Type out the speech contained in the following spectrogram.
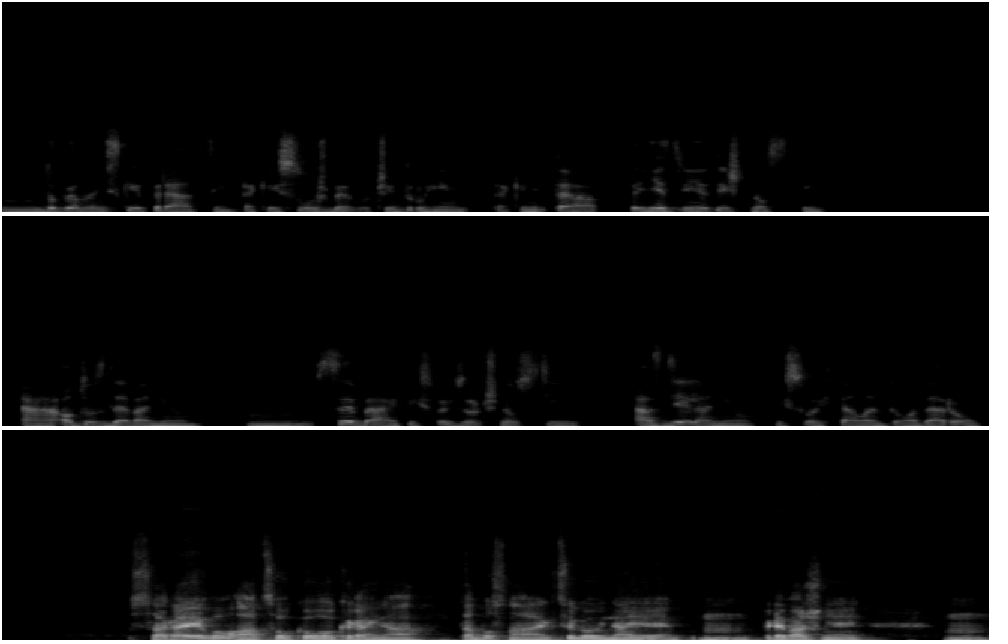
dobrovoľníckej práci, takej službe voči druhým, takej, tá, tej nezištnosti a odozdávaniu um, seba aj tých svojich zručností a zdieľaniu tých svojich talentov a darov. Sarajevo a celkovo krajina, tá Bosna a Hercegovina je um, prevažne um,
